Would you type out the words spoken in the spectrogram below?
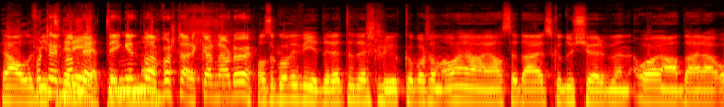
Ja, alle Fortell de meg tre nettingen på den forsterkeren der, du. Og så går vi videre til det sluket og bare sånn Å ja, ja, se der skal du kjøre med Å ja, der er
